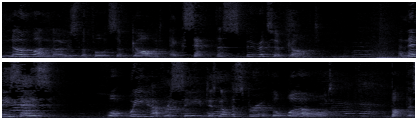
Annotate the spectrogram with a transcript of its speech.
no one knows the thoughts of God except the Spirit of God. And then he says, What we have received is not the Spirit of the world, but the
